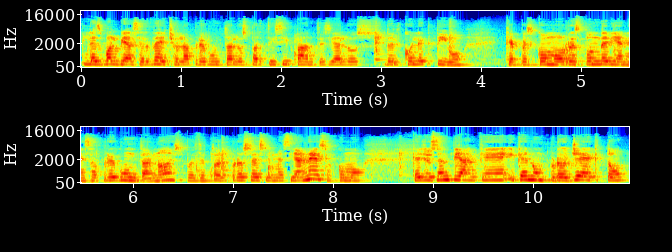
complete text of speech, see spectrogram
les volví a hacer, de hecho, la pregunta a los participantes y a los del colectivo, que pues cómo responderían esa pregunta, ¿no? Después de todo el proceso y me decían eso, como que ellos sentían que, que en un proyecto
